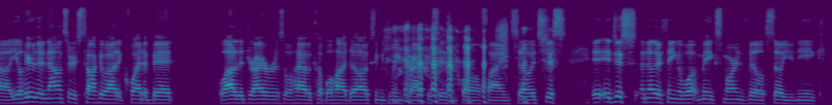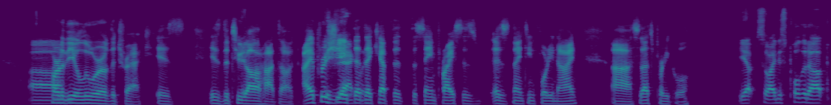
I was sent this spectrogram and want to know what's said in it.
uh, you'll hear the announcers talk about it quite a bit. A lot of the drivers will have a couple hot dogs in between practices and qualifying. So it's just it, it, just another thing of what makes Martinsville so unique. Um, Part of the um, allure of the track is is the two dollar hot dog. I appreciate exactly. that they kept it the same price as as 1949. Uh, so that's pretty cool. Yep. So I just pulled it up.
